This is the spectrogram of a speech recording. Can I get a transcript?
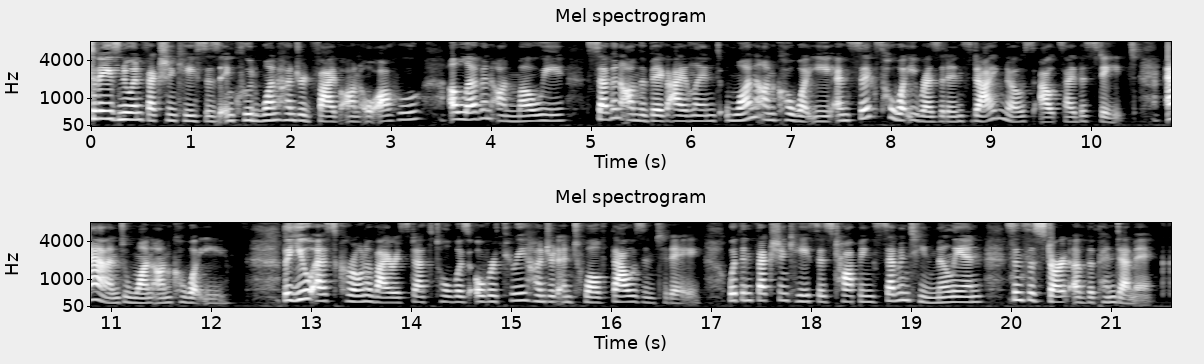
Today's new infection cases include 105 on Oahu, 11 on Maui, 7 on the Big Island, 1 on Kauai, and 6 Hawaii residents diagnosed outside the state, and 1 on Kauai. The U.S. coronavirus death toll was over 312,000 today, with infection cases topping 17 million since the start of the pandemic.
